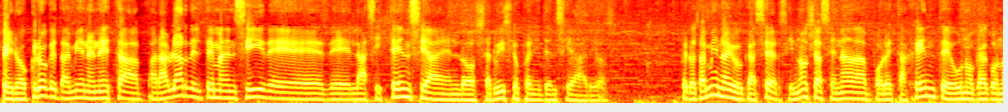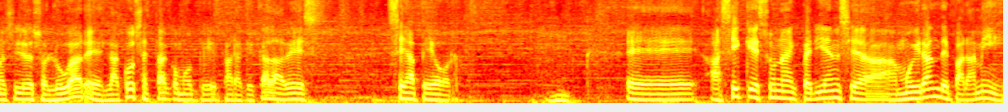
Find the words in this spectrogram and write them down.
pero creo que también en esta, para hablar del tema en sí de, la asistencia en los servicios penitenciarios, pero también hay algo que hacer. Si no se hace nada por esta gente, uno que ha conocido esos lugares, la cosa está como que para que cada vez sea peor. Eh, así que es una experiencia muy grande para mí.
